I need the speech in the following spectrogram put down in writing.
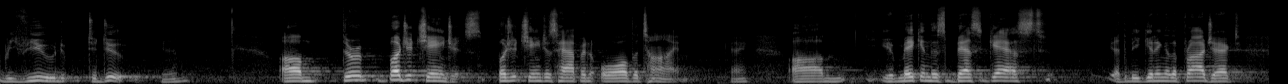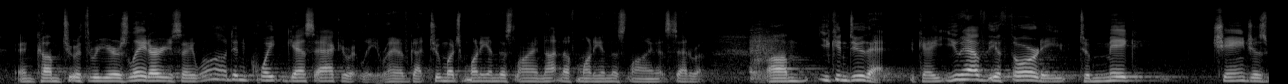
reviewed to do. You know? um, there are budget changes. Budget changes happen all the time. Okay? Um, you're making this best guess at the beginning of the project, and come two or three years later, you say, well, I didn't quite guess accurately, right? I've got too much money in this line, not enough money in this line, et cetera. Um, you can do that, okay? You have the authority to make changes,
